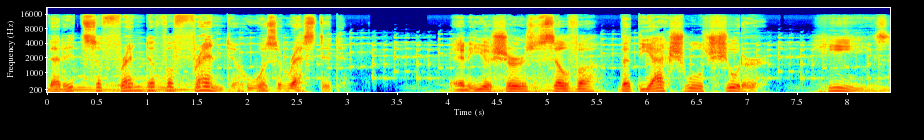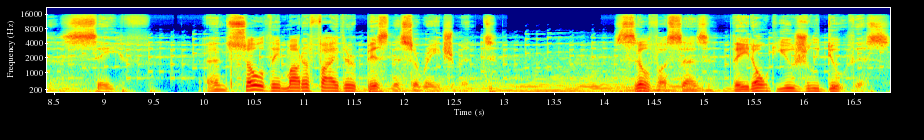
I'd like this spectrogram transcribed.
that it's a friend of a friend who was arrested. And he assures Silva that the actual shooter, he's safe. And so they modify their business arrangement. Silva says they don't usually do this,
